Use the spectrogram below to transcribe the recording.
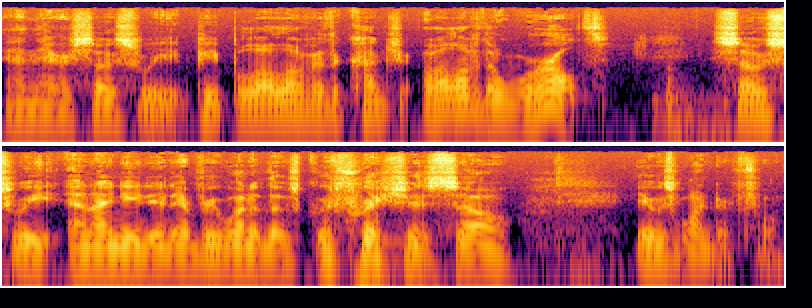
And they're so sweet. People all over the country, all over the world. So sweet. And I needed every one of those good wishes. So it was wonderful.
